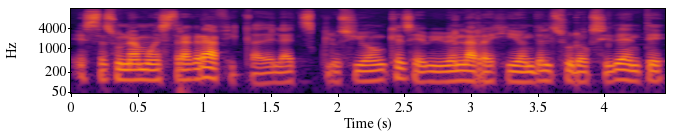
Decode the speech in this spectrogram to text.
esta es una muestra gráfica de la exclusión que se vive en la región del suroccidente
